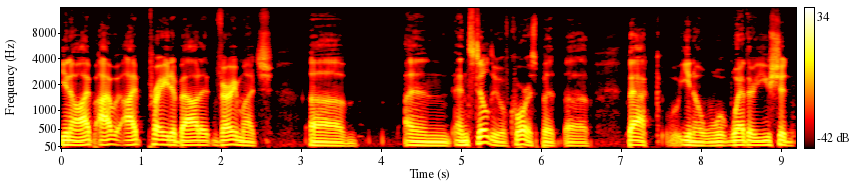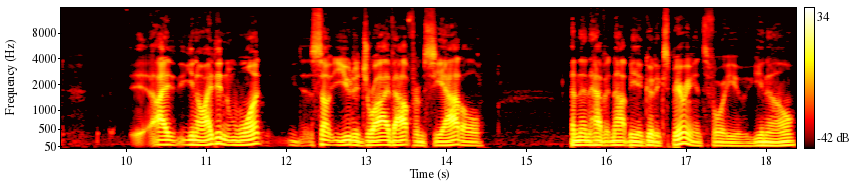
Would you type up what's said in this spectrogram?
you know, I I, I prayed about it very much, um, and and still do, of course. But uh, back, you know, w- whether you should, I you know, I didn't want so you to drive out from Seattle, and then have it not be a good experience for you, you know.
